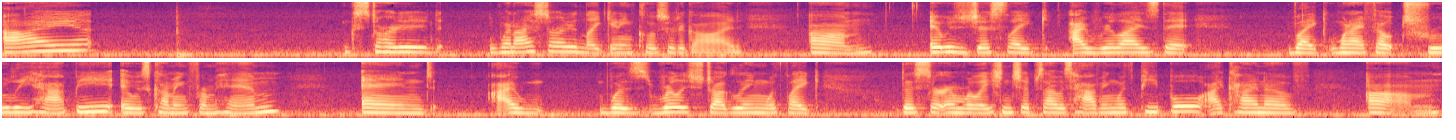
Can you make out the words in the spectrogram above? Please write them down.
I started when I started like getting closer to God. Um, it was just like I realized that like when I felt truly happy, it was coming from Him, and I was really struggling with like the certain relationships I was having with people. I kind of um,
